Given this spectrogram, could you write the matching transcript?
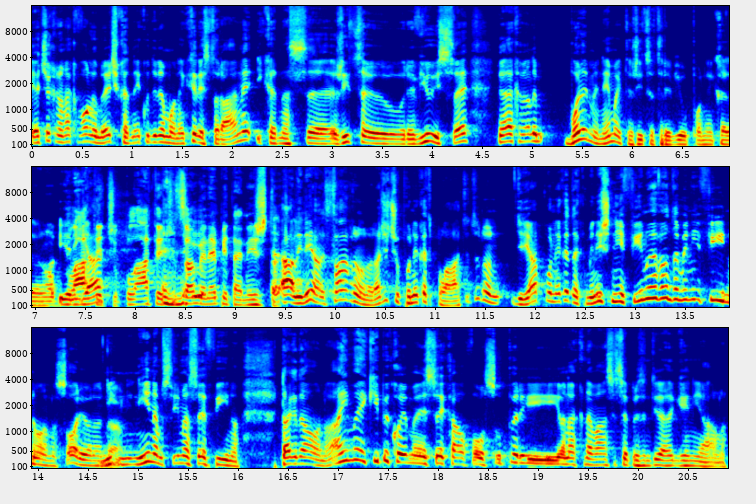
Ja čak onako volim reći kad nekud idemo u neke restorane i kad nas žicaju review i sve, ja onako velim, bolje me nemojte žicati review ponekad, ono. jer ja- Platit ću, platit ću, samo me ne pitaj ništa. ali ne, ali stvarno, ono, rađe ću ponekad platiti, ono, jer ja ponekad ako mi ništa nije fino, evo onda mi nije fino, ono, sorry, ono, ni- nije nam svima sve fino. Tako da, ono, a ima ekipe kojima je sve kao full super i onak na van se sve prezentira genijalno.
